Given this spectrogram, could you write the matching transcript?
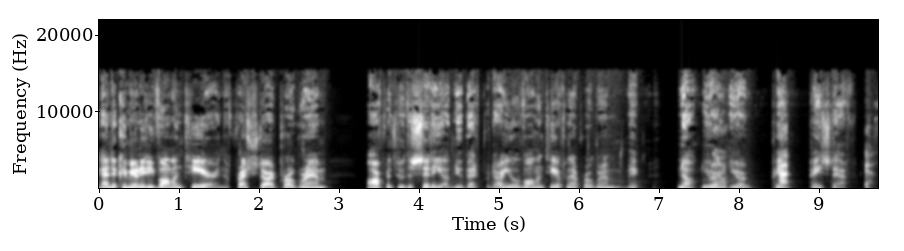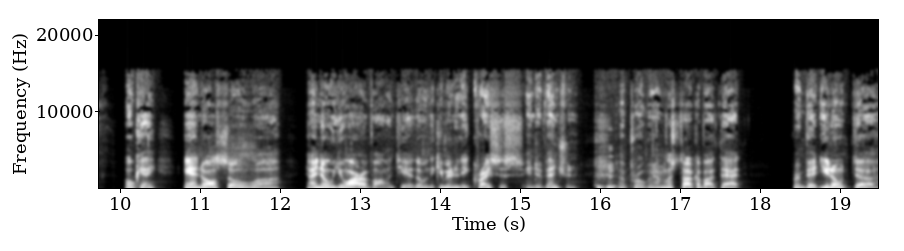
and a community volunteer in the Fresh Start program offered through the city of New Bedford. Are you a volunteer for that program? May- No, you're No. you're paid paid staff. Yes. Okay, and also uh, I know you are a volunteer though in the Community Crisis Intervention Mm-hmm. uh, program. Let's talk about that for a bit. You don't uh,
